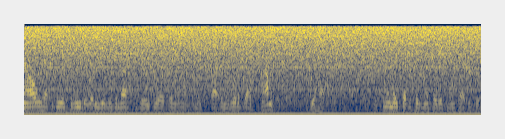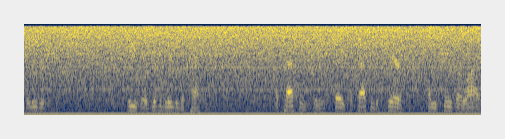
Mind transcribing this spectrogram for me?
now all we have to do is believe that what he did was enough to guarantee our eternal life. And, and the Word of God promises we'll have. If someone makes that decision, pray they contact us. But believers, please, Lord, give the believers a passion. A passion for your faith, a passion to share how you've changed our lives.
